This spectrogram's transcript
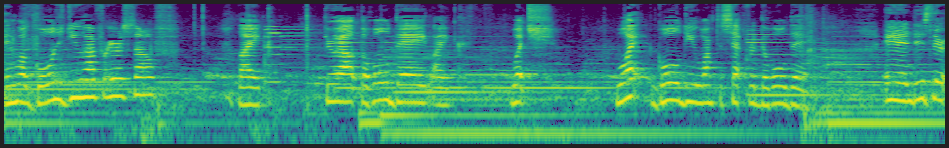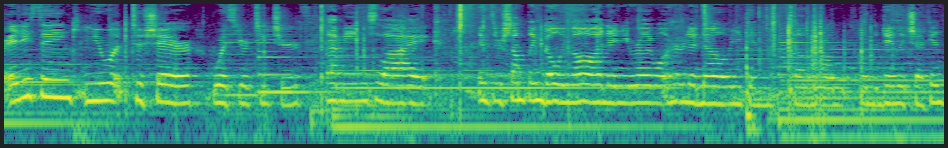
And what goals do you have for yourself? Like, throughout the whole day, like, which, what goal do you want to set for the whole day? And is there anything you want to share with your teacher? That means, like, if there's something going on and you really want her to know, you can tell her on, on the daily check in.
